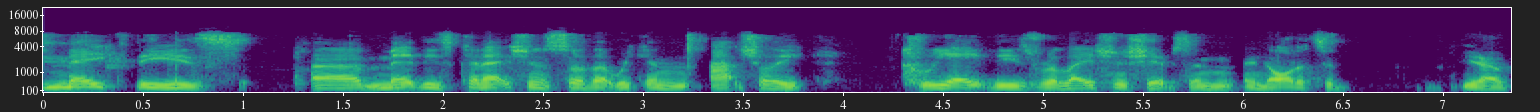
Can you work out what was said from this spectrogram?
make these uh, make these connections so that we can actually create these relationships and in order to, you know,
